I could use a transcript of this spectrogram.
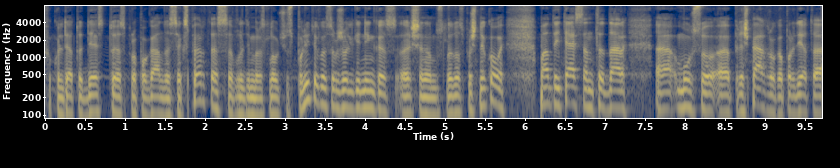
fakulteto dėstytojas propagandos ekspertas vladimiras laučius politikos apžvalgininkas šiandien mūsų laidos pašnekovai. Mantai tęsiant dar mūsų prieš pertrauką pradėtą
